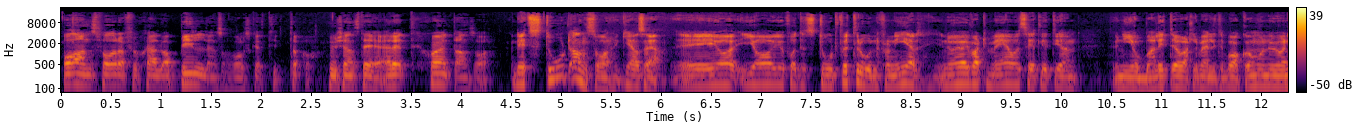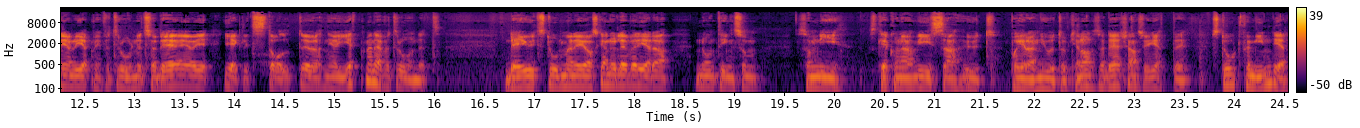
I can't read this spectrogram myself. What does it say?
och ansvara för själva bilden som folk ska titta på. Hur känns det? Är det ett skönt ansvar? Det är ett stort ansvar kan jag säga. Eh, Jag, jag har ju fått ett stort förtroende från er. Nu har jag ju varit med och sett lite grann hur ni jobbar lite. Jag har varit med lite bakom och nu har ni ändå gett mig förtroendet. Så det är jag jäkligt stolt över att ni har gett mig det här förtroendet. Det är ju ett stort, men jag ska ändå leverera någonting som, som ni ska kunna visa ut på er YouTube-kanal. Så det känns ju jättestort för min del.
